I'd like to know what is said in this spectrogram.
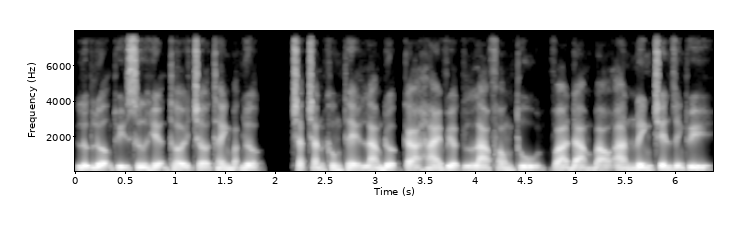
Lực lượng thủy sư hiện thời trở thành bạc nhược, chắc chắn không thể làm được cả hai việc là phòng thủ và đảm bảo an ninh trên dĩnh thủy.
